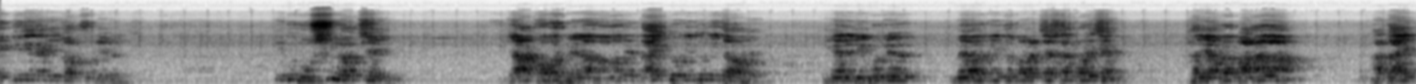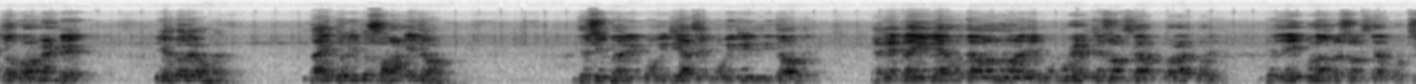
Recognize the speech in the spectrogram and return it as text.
একদিনই নাকি জল সরিয়ে ফেলেছে কিন্তু মুশকিল হচ্ছে, যা খবর পেলাম, আমাদের দায়িত্ব কিন্তু নিতে হবে। এখানে ডেপুটি মেয়র কিন্তু করার চেষ্টা করেছেন, খালি আমরা বানালাম, আর দায়িত্ব গভর্নমেন্টের ইয়ে হলে হবে দায়িত্ব কিন্তু সবার নিতে হবে। যে শিববাড়ির কমিটি আছে, কমিটি নিতে হবে। এক একটা এরিয়ার মধ্যে আমার মনে হয় যে পুকুরের যে সংস্কার করার পরে, যে লেকগুলো আমরা সংস্কার করছি,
